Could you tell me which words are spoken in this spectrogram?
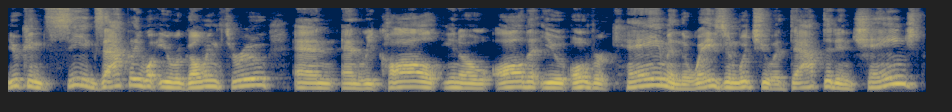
you can see exactly what you were going through and and recall you know all that you overcame and the ways in which you adapted and changed.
